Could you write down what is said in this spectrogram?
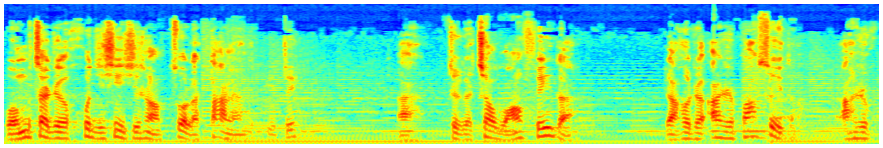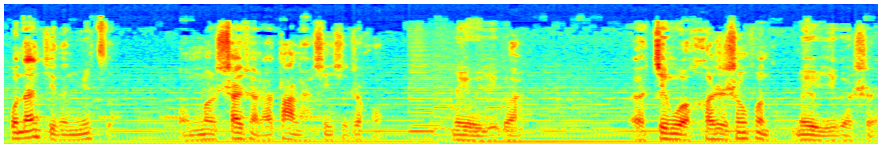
我们在这个户籍信息上做了大量的比对，啊，这个叫王飞的。然后这二十八岁的，啊是湖南籍的女子，我们筛选了大量信息之后，没有一个，呃，经过核实身份的，没有一个是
